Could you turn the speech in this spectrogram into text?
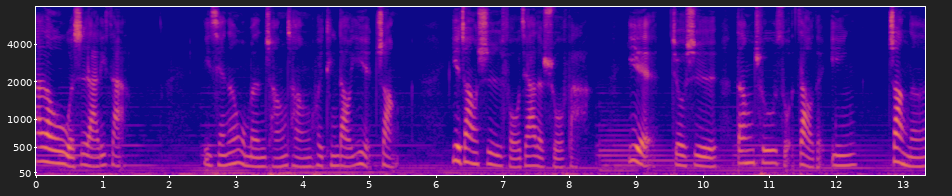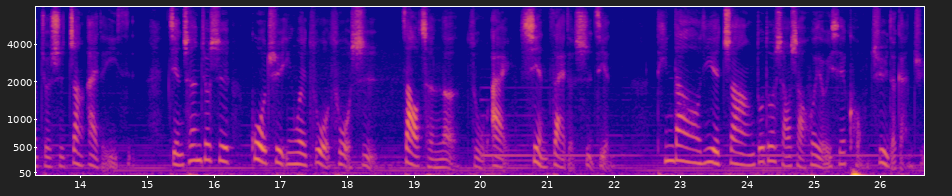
Hello，我是阿丽萨。以前呢，我们常常会听到业障，业障是佛家的说法，业就是当初所造的因，障呢就是障碍的意思，简称就是过去因为做错事，造成了阻碍现在的事件。听到业障，多多少少会有一些恐惧的感觉。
